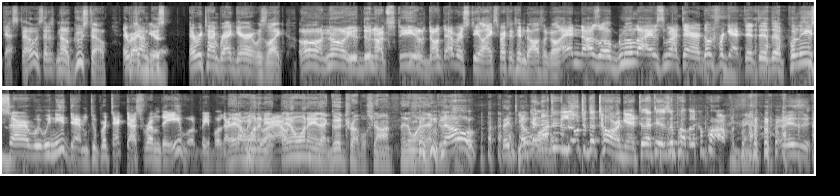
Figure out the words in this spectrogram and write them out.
Gusteau is that his, no Gusteau. Every Brad time Garrett. Gus, every time Brad Garrett was like, "Oh no, you do not steal. Don't ever steal." I expected him to also go, "And also, Blue Lives Matter. Don't forget that the, the police are. We, we need them to protect us from the evil people. They're They don't want to any. They don't want any of that good trouble, Sean. They don't want any of that good no, trouble. they You don't cannot want it. loot the target. That is a public property. it's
